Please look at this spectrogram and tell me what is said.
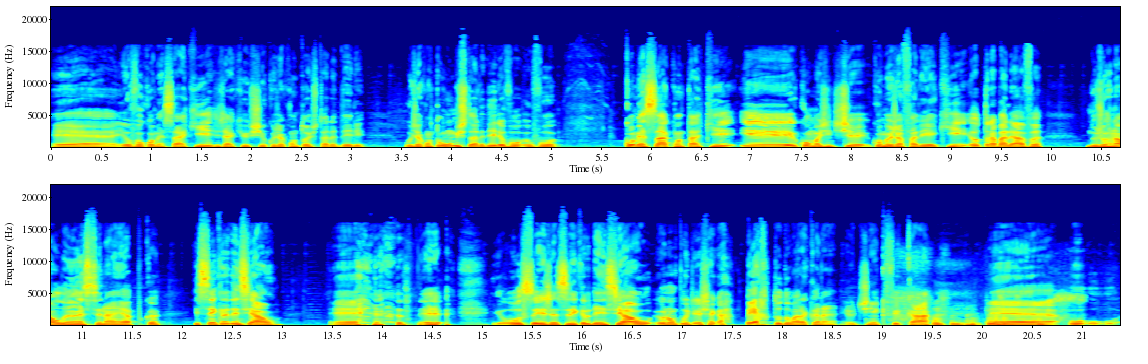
É, eu vou começar aqui, já que o Chico já contou a história dele, ou já contou uma história dele, eu vou, eu vou começar a contar aqui. E como a gente, como eu já falei aqui, eu trabalhava no jornal Lance na época e sem credencial. É, é, ou seja, sem credencial, eu não podia chegar perto do Maracanã. Eu tinha que ficar. é, o, o,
